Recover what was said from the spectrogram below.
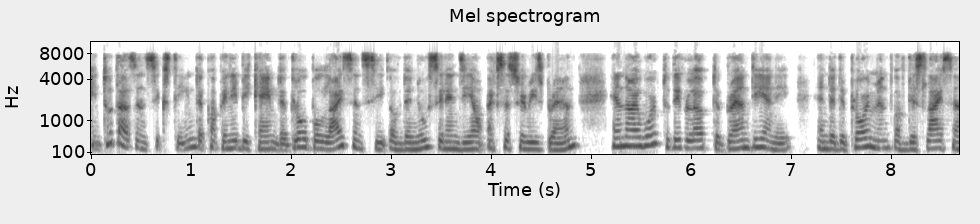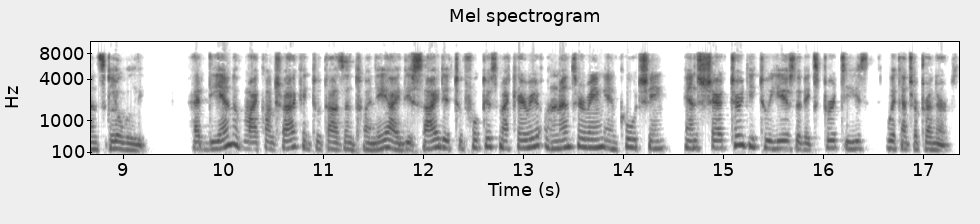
In 2016, the company became the global licensee of the new Celine Dion accessories brand, and I worked to develop the brand DNA and the deployment of this license globally. At the end of my contract in 2020, I decided to focus my career on mentoring and coaching and share 32 years of expertise with entrepreneurs.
